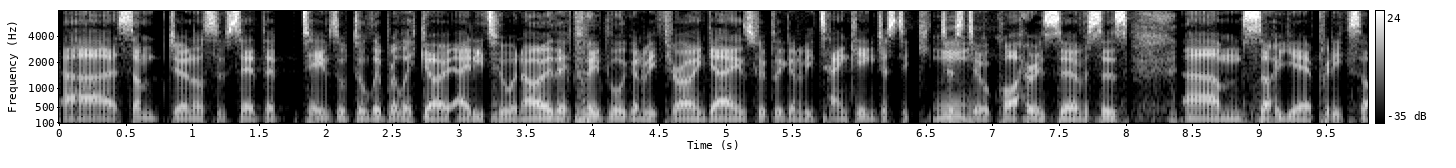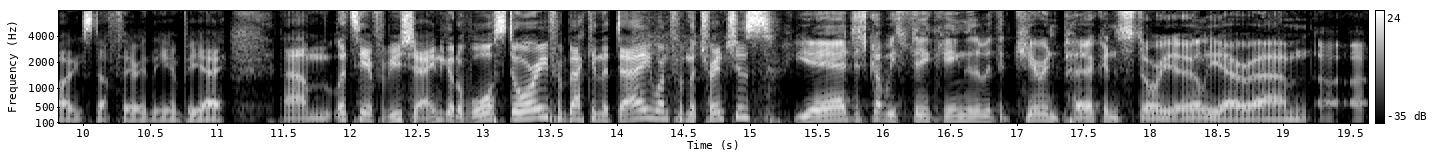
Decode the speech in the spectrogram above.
Uh, some journalists have said that teams will deliberately go 82 and 0. That people are going to be throwing games, people are going to be tanking just to just to acquire his services. Um, so yeah, pretty exciting stuff there in the NBA. Um, let's hear from you, Shane. You got a war story from back in the day, one from the trenches. Yeah, just got me thinking with the Kieren Perkins story earlier. Um, I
